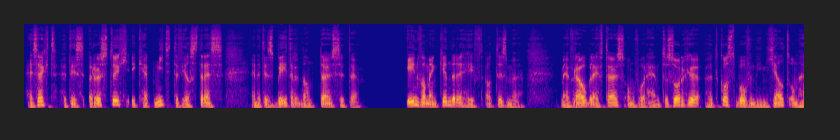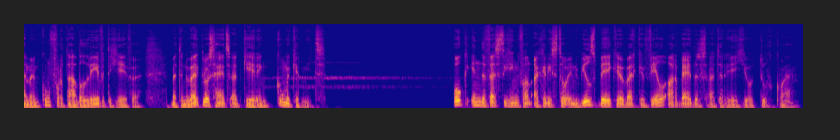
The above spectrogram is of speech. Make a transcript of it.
hij zegt: Het is rustig, ik heb niet te veel stress en het is beter dan thuis zitten. Een van mijn kinderen heeft autisme. Mijn vrouw blijft thuis om voor hem te zorgen. Het kost bovendien geld om hem een comfortabel leven te geven. Met een werkloosheidsuitkering kom ik er niet. Ook in de vestiging van Agristo in Wielsbeke werken veel arbeiders uit de regio Tourcoing.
